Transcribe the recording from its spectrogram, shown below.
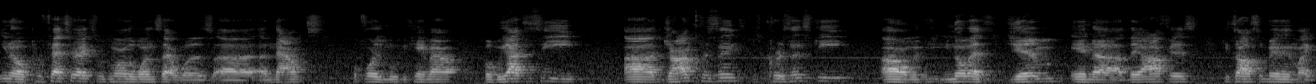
you know, Professor X was one of the ones that was uh, announced before the movie came out. But we got to see uh, John Krasin- Krasinski. Um, if you, know him as Jim in uh, The Office. He's also been in like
